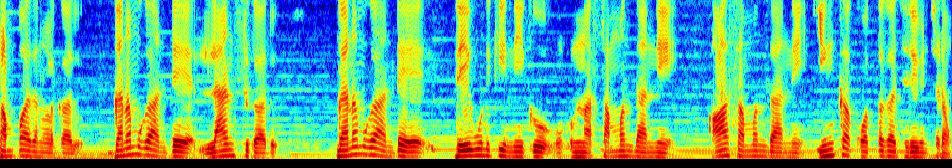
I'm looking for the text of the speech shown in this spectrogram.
సంపాదనలు కాదు ఘనముగా అంటే ల్యాండ్స్ కాదు ఘనముగా అంటే దేవునికి నీకు ఉన్న సంబంధాన్ని ఆ సంబంధాన్ని ఇంకా కొత్తగా జీవించడం.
